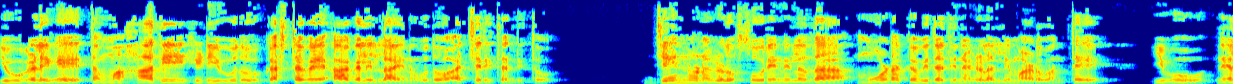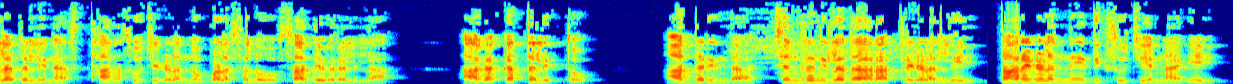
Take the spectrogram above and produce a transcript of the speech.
ಇವುಗಳಿಗೆ ತಮ್ಮ ಹಾದಿ ಹಿಡಿಯುವುದು ಕಷ್ಟವೇ ಆಗಲಿಲ್ಲ ಎನ್ನುವುದು ಅಚ್ಚರಿ ತಂದಿತು. ಜೇನ್ನೊಣಗಳು ಸೂರ್ಯನಿಲ್ಲದ ಮೋಡ ಕವಿದ ದಿನಗಳಲ್ಲಿ ಮಾಡುವಂತೆ ಇವು ನೆಲದಲ್ಲಿನ ಸ್ಥಾನ ಸೂಚಿಗಳನ್ನು ಬಳಸಲು ಸಾಧ್ಯವಿರಲಿಲ್ಲ. ಆಗ ಕತ್ತಲಿತ್ತು. ಆದ್ದರಿಂದ ಚಂದ್ರನಿಲ್ಲದ ರಾತ್ರಿಗಳಲ್ಲಿ ತಾರೆಗಳನ್ನೇ ದಿಕ್ಸೂಚಿಯನ್ನಾಗಿ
